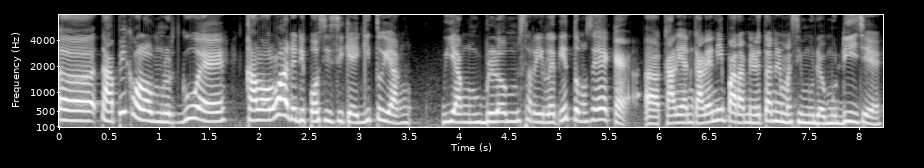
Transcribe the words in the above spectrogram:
eh, tapi kalau menurut gue kalau lo ada di posisi kayak gitu yang yang belum serilet itu maksudnya kayak eh, kalian-kalian nih para militan yang masih muda-mudi cie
